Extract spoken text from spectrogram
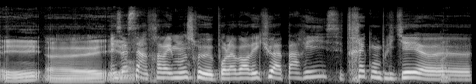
Et, euh, et, ça, c'est un travail monstrueux. Pour l'avoir vécu à Paris, c'est très compliqué. Euh,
